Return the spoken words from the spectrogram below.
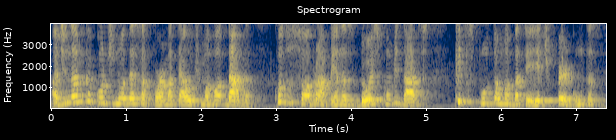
A dinâmica continua dessa forma até a última rodada, quando sobram apenas dois convidados que disputam uma bateria de perguntas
